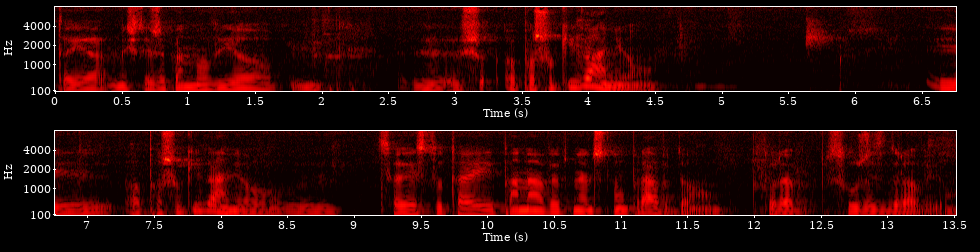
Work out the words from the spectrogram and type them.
to ja myślę, że Pan mówi o, y, o poszukiwaniu. Y, O poszukiwaniu, co jest tutaj Pana wewnętrzną prawdą, która służy zdrowiu.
